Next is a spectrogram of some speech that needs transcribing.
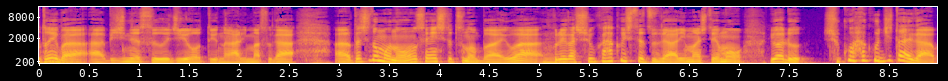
例えば、ビジネス需要というのがありますが、私どもの温泉施設の場合は、これが宿泊施設でありましても、いわゆる宿泊自体が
